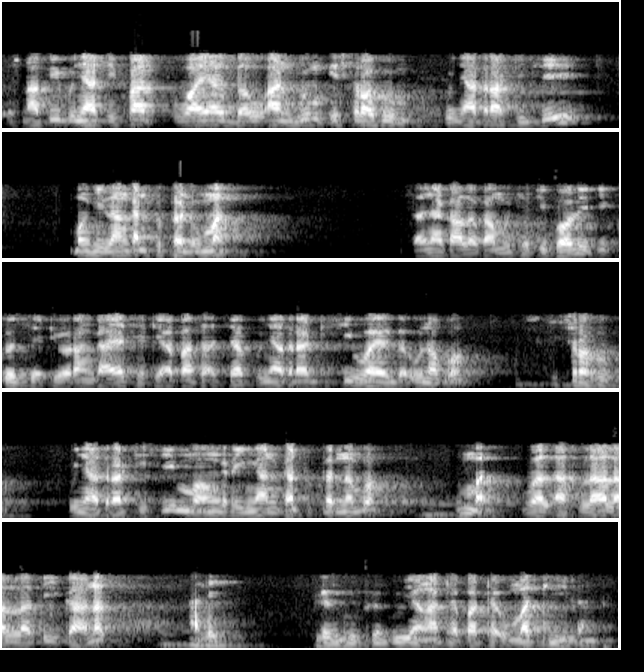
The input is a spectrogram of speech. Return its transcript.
Terus Nabi punya sifat wa yadau anhum israhum, punya tradisi menghilangkan beban umat. Misalnya kalau kamu jadi politikus, jadi orang kaya, jadi apa saja, punya tradisi wa yadau apa? Israhum punya tradisi mengeringankan beban apa? umat. Wal akhlal allati kanat alih. Belenggu-belenggu yang ada pada umat dihilangkan.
